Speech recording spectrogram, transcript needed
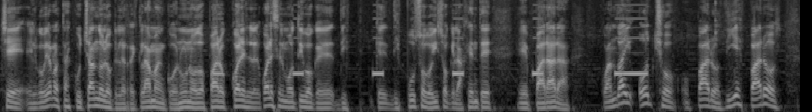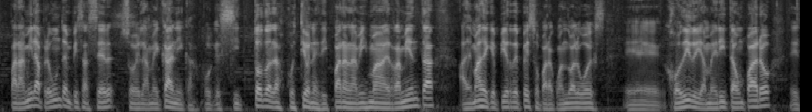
che, el gobierno está escuchando lo que le reclaman con uno o dos paros, ¿cuál es, el motivo que, que dispuso o hizo que la gente eh, parara? Cuando hay ocho paros, diez paros, para mí la pregunta empieza a ser sobre la mecánica, porque si todas las cuestiones disparan la misma herramienta, además de que pierde peso para cuando algo es eh, jodido y amerita un paro, eh,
